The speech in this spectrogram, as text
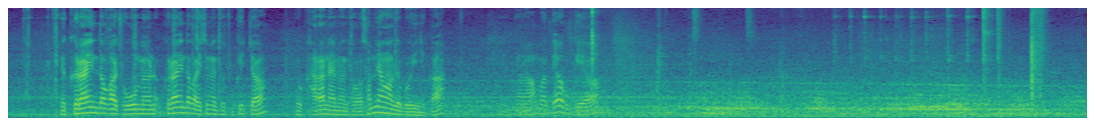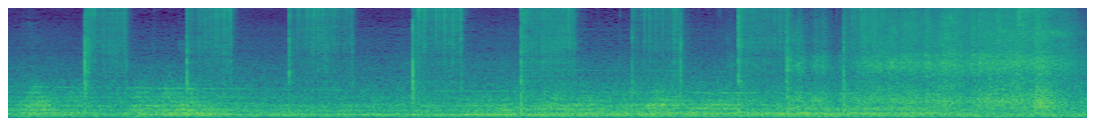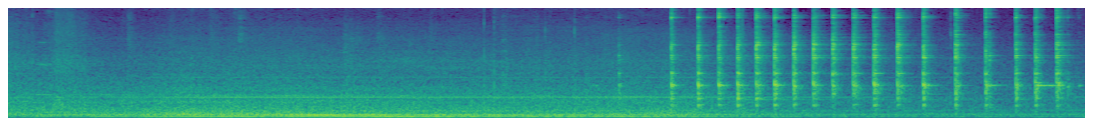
그라인더가 좋으면 그라인더가 있으면 더 좋겠죠. 요 갈아내면 더 선명하게 보이니까. 일단 한번 떼어 볼게요.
